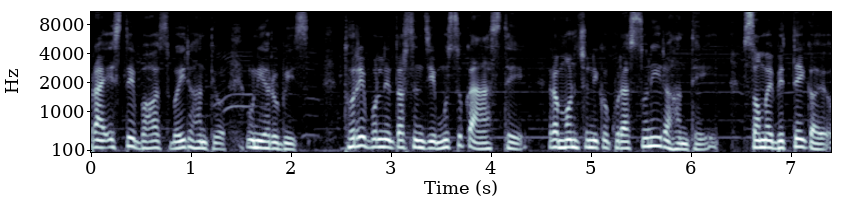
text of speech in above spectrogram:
प्राय यस्तै बहस भइरहन्थ्यो उनीहरू बिच। थोरै बोल्ने दर्शनजी मुसुक्क हाँस्थे र मनसुनीको कुरा सुनिरहन्थे। समय बित्दै गयो।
